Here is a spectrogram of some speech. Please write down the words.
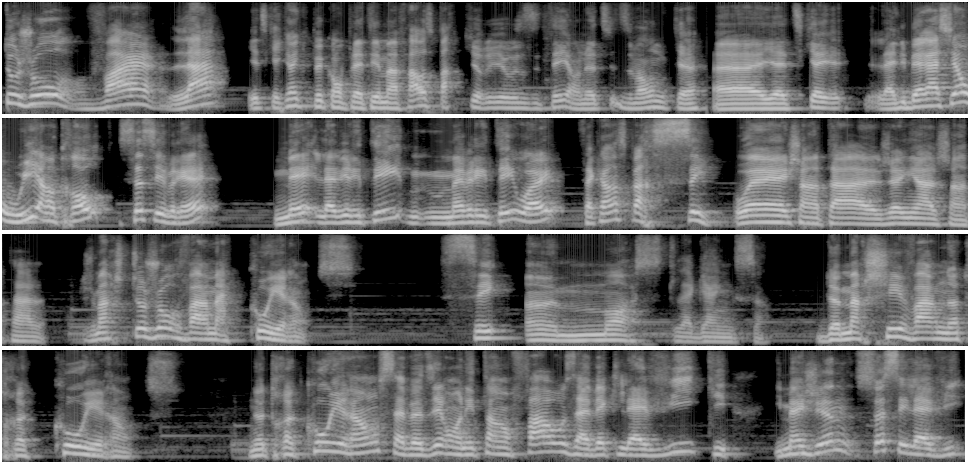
toujours vers là. Y a quelqu'un qui peut compléter ma phrase par curiosité? On a-tu du monde que, euh, y a que la libération? Oui, entre autres, ça c'est vrai. Mais la vérité, ma vérité, ouais, ça commence par C. Ouais, Chantal, génial, Chantal. Je marche toujours vers ma cohérence. C'est un must, la gang, ça. De marcher vers notre cohérence. Notre cohérence, ça veut dire on est en phase avec la vie qui. Imagine, ça, c'est la vie.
